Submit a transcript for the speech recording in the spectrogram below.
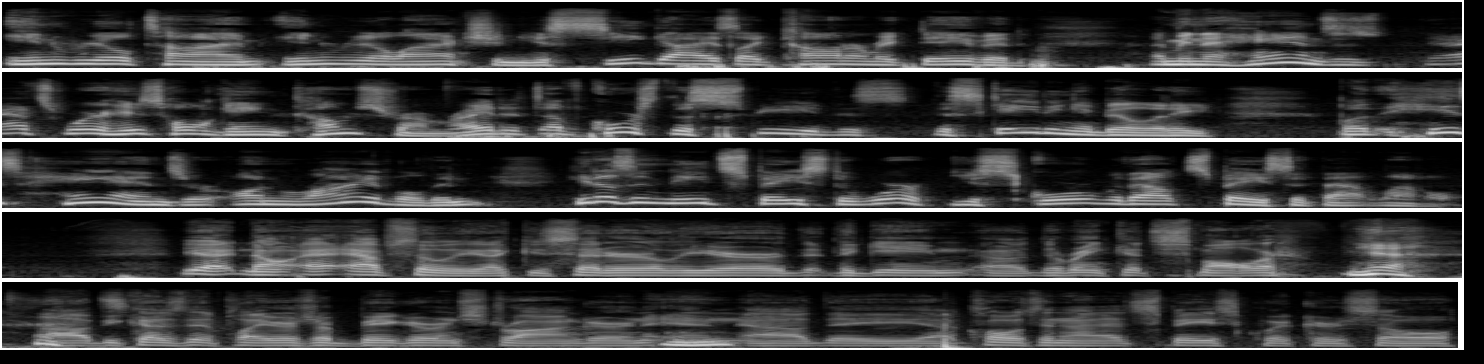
in real time, in real action. You see guys like Connor McDavid. I mean, the hands is that's where his whole game comes from, right? It's of course the speed, this the skating ability, but his hands are unrivaled, and he doesn't need space to work. You score without space at that level. Yeah, no, absolutely. Like you said earlier, the, the game, uh, the rink gets smaller. Yeah, uh, because the players are bigger and stronger, and, Mm-hmm. and uh, they uh, close in on that space quicker. So,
